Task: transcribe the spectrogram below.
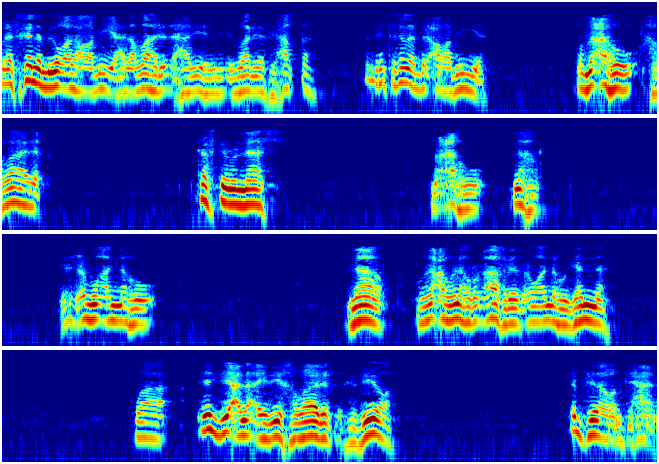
ويتكلم باللغة العربية على ظاهر الأحاديث الواردة في حقه أنه يتكلم بالعربية. ومعه خوارق تفتن الناس معه نهر يزعم أنه نار ومعه نهر آخر يزعم أنه جنة. ويجري على أيديه خوارق كثيرة. ابتلاء وامتحان.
